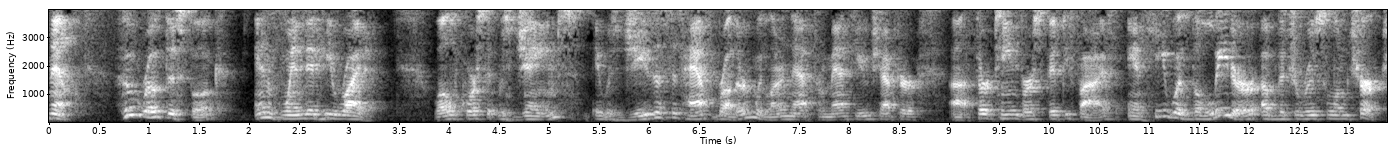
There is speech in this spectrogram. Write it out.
Now, who wrote this book and when did he write it? Well, of course, it was James. It was Jesus' half brother. We learned that from Matthew chapter uh, 13, verse 55. And he was the leader of the Jerusalem church.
